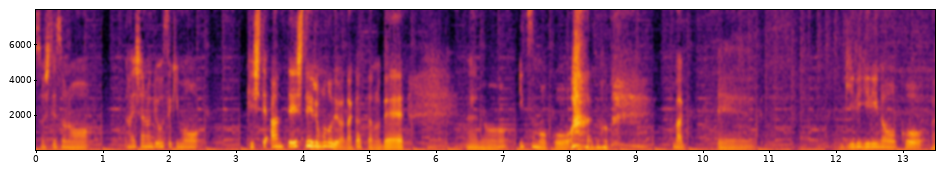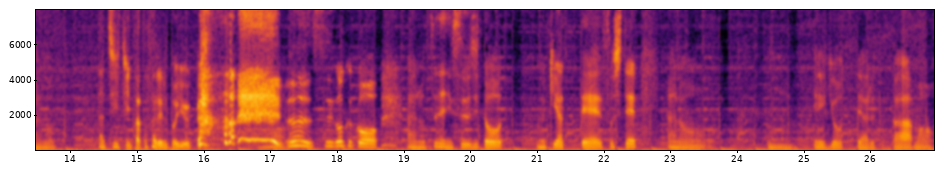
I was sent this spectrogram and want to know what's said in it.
そしてその会社の業績も決して安定しているものではなかったのであのいつもこう あのまあえーギリギリのこうあの立ち位置に立たされるというかうん、すごくこうあの常に数字と向き合ってそしてあの、うん、営業であるとか、ま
